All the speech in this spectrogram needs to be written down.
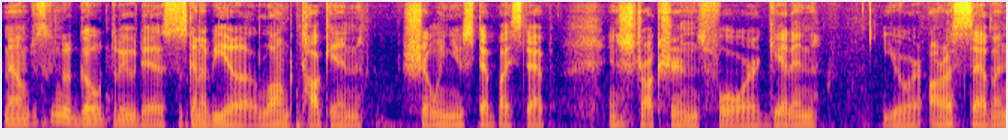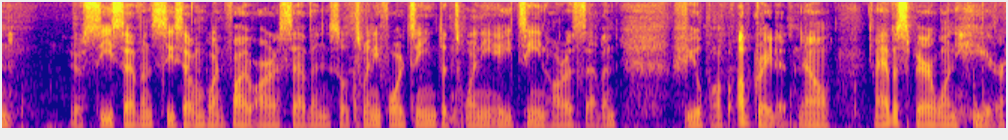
Now I'm just going to go through this. It's going to be a long talking, showing you step by step instructions for getting your RS7, your C7, C7.5 RS7, so 2014 to 2018 RS7 fuel pump upgraded. Now, I have a spare one here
